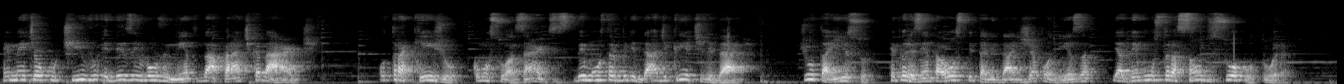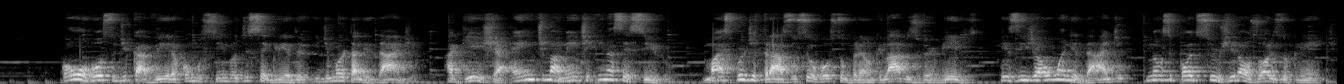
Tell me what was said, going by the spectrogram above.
remete ao cultivo e desenvolvimento da prática da arte. O traquejo, como suas artes, demonstra habilidade e criatividade. Junto a isso, representa a hospitalidade japonesa e a demonstração de sua cultura. Com o rosto de caveira como símbolo de segredo e de mortalidade, a geisha é intimamente inacessível, mas por detrás do seu rosto branco e lábios vermelhos reside a humanidade que não se pode surgir aos olhos do cliente,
